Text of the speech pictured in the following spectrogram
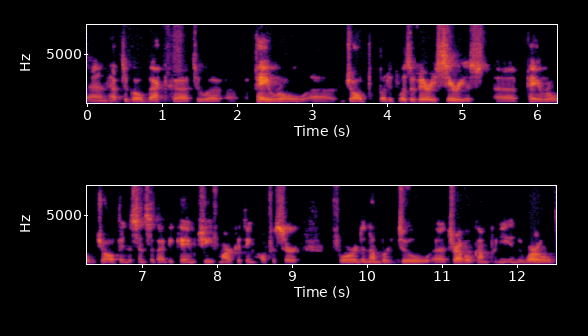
and had to go back uh, to a, a payroll uh, job. But it was a very serious uh, payroll job in the sense that I became chief marketing officer for the number two travel company in the world.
